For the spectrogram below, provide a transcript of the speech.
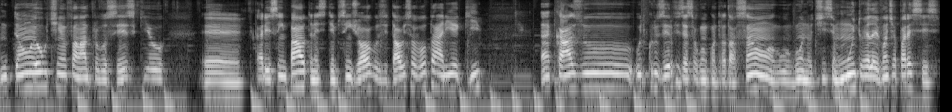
Então eu tinha falado para vocês que eu é, ficaria sem pauta nesse tempo sem jogos e tal, e só voltaria aqui é, caso o Cruzeiro fizesse alguma contratação, alguma notícia muito relevante aparecesse.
